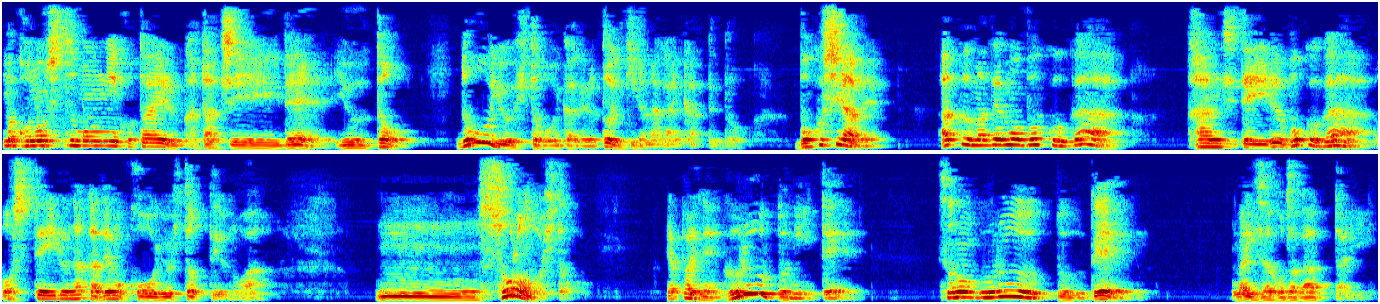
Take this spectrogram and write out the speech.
まあこの質問に答える形で言うと、どういう人を追いかけると息が長いかっていうと、僕調べ、あくまでも僕が感じている、僕が推している中でもこういう人っていうのは、うーん、ソロの人。やっぱりね、グループにいて、そのグループで、まあ、いざこざがあったり、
